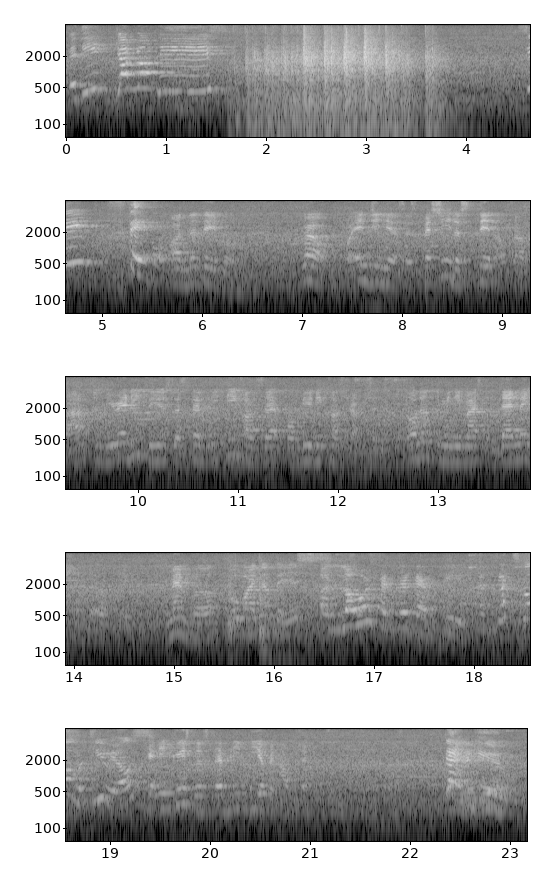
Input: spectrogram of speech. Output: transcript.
Ready? Drum roll please! See? Stable. on the table. Well, for engineers, especially the state of Sabah, to be ready to use the stability concept for building construction in order to minimize the damage of the earthquake. Remember, a wider base, A lower center gravity. And flexible materials. can increase the stability of an object. Thank you.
